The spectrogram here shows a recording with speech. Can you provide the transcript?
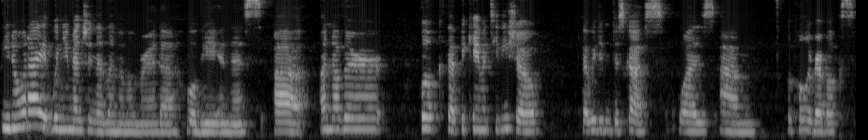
you know what I when you mentioned that Lin Manuel Miranda will be in this, uh, another book that became a TV show that we didn't discuss was um, the Polar Bear books,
